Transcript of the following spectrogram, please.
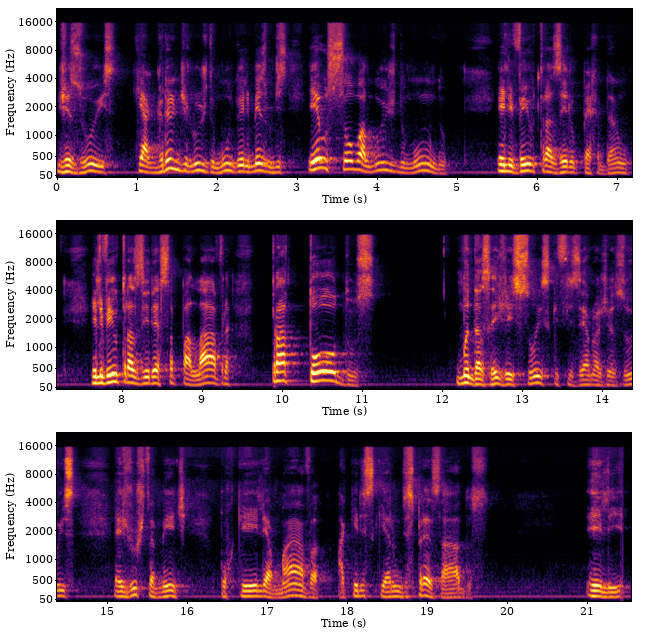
Jesus que é a grande luz do mundo, ele mesmo diz: Eu sou a luz do mundo. Ele veio trazer o perdão, ele veio trazer essa palavra para todos. Uma das rejeições que fizeram a Jesus é justamente porque ele amava aqueles que eram desprezados. Ele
